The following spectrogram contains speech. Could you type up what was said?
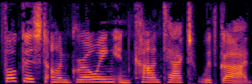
focused on growing in contact with God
